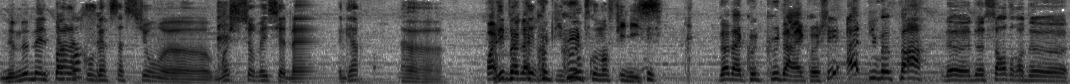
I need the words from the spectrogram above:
Ne me mêle pas à la conversation. euh, moi, je surveille s'il y a de la garde. Euh, Moi, je donne un coup de coude, qu'on en finisse. donne un coup de coude à Ricochet. Ah, tu veux pas de, de cendre de,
